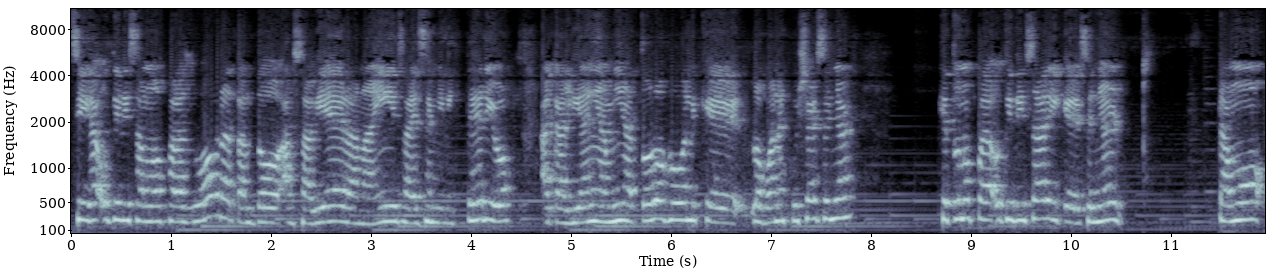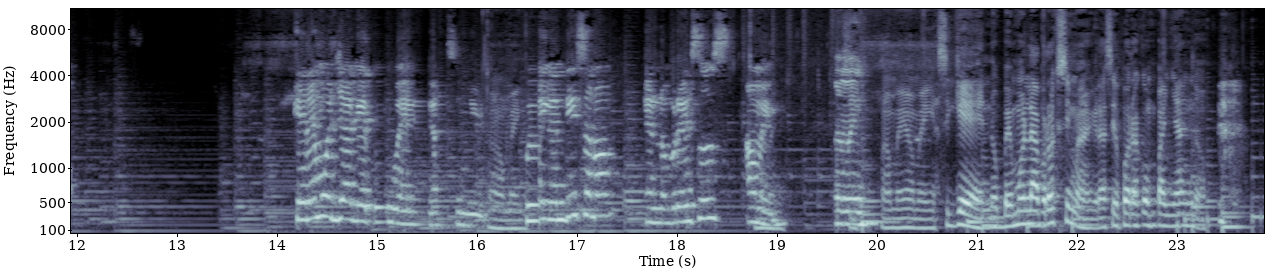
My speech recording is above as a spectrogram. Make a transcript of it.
siga utilizándonos para su obra, tanto a Xavier, a Anaís, a ese ministerio, a Calián y a mí, a todos los jóvenes que los van a escuchar, Señor, que tú nos puedas utilizar y que, Señor, estamos queremos ya que tú vengas, Señor. Amén. Y bendícenos en nombre de Jesús. Amén. Amén. Amén, amén. Así que nos vemos la próxima. Gracias por acompañarnos.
